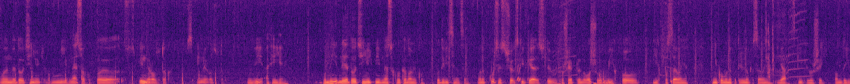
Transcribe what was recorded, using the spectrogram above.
Вони недооцінюють мій внесок в суспільний розвиток. Спільний розвиток. Вони офігелі. Вони недооцінюють мій внесок в економіку. Подивіться на це. Вони в курсі, що скільки я сюди грошей приношу в їх по їх поселення. Нікому не потрібно поселення. Я скільки грошей вам даю.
